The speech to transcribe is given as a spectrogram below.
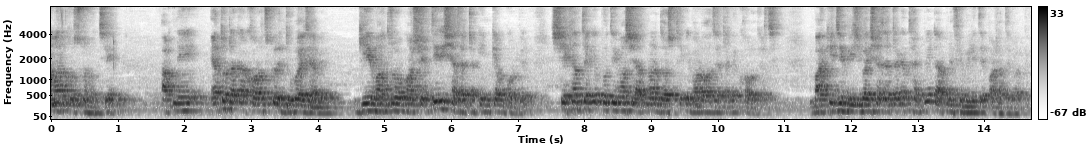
আমার প্রশ্ন হচ্ছে আপনি এত টাকা খরচ করে দুবাই যাবেন, গিয়ে মাত্র মাসে তিরিশ হাজার টাকা ইনকাম করবেন, সেখান থেকে প্রতি মাসে আপনার দশ থেকে বারো হাজার টাকা খরচ আছে। বাকি যে বিশ বাইশ হাজার টাকা থাকবে, এটা আপনি ফ্যামিলিতে পাঠাতে পারবেন।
